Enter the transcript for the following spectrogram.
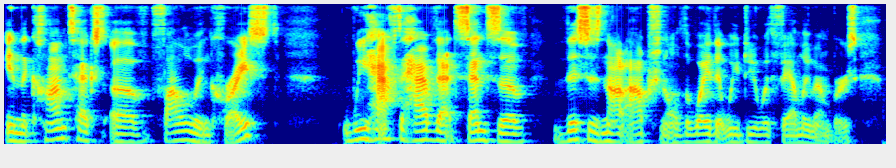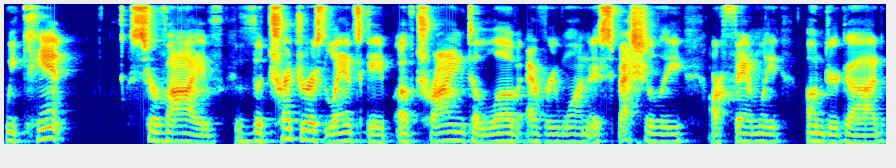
in the context of following Christ, we have to have that sense of this is not optional the way that we do with family members. We can't survive the treacherous landscape of trying to love everyone, especially our family under God,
